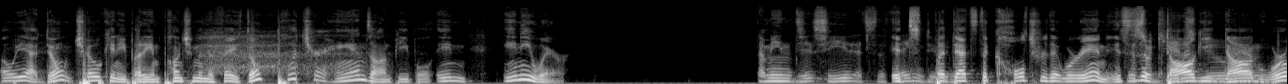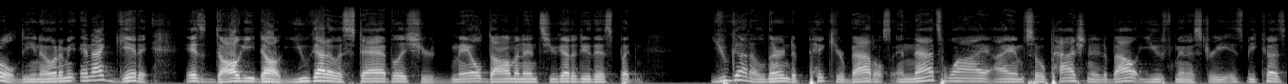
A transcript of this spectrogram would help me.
Oh yeah, don't choke anybody and punch them in the face. Don't put your hands on people in anywhere. I mean, d- see, it's the thing, It's dude. but that's the culture that we're in. This That's is a what kids dog eat do, dog man. world. You know what I mean? And I get it. It's dog eat dog. You got to establish your male dominance. You got to do this, but you got to learn to pick your battles. And that's why I am so passionate about youth ministry is because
